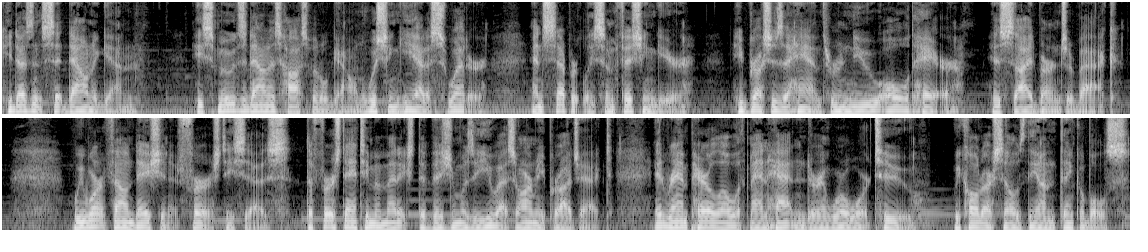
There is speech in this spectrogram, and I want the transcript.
He doesn't sit down again. He smooths down his hospital gown, wishing he had a sweater, and separately some fishing gear. He brushes a hand through new old hair. His sideburns are back. We weren't Foundation at first, he says. The 1st Antimemetics Division was a U.S. Army project. It ran parallel with Manhattan during World War II. We called ourselves the Unthinkables.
